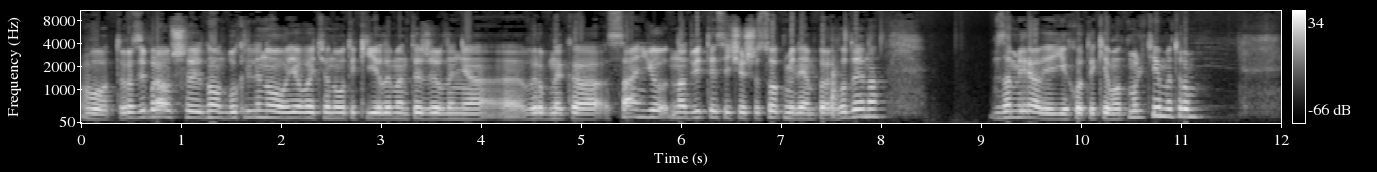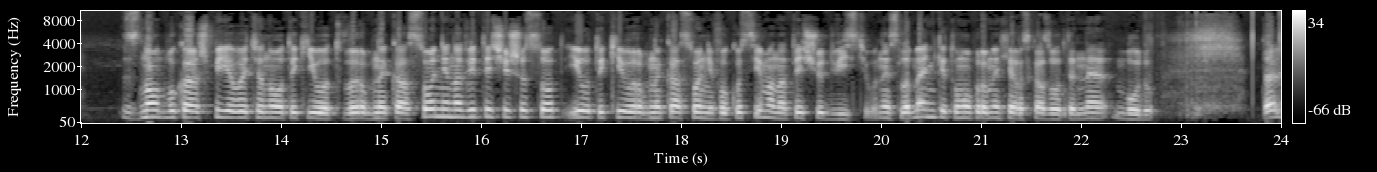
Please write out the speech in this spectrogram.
От. Розібравши ноутбук Lenovo, я витягнув такі елементи живлення е, виробника Sanyo на 2600 мАч. Заміряв я їх отаким от мультиметром. З ноутбука HP я витягнув отакі от виробника Sony на 2600 і отакі виробника Sony Fukushima на 1200. Вони слабенькі, тому про них я розказувати не буду. Далі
